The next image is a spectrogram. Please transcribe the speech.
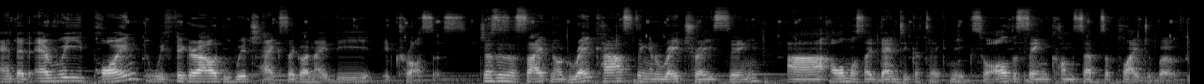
and at every point we figure out which hexagon ID it crosses. Just as a side note, ray casting and ray tracing are almost identical techniques, so all the same concepts apply to both.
